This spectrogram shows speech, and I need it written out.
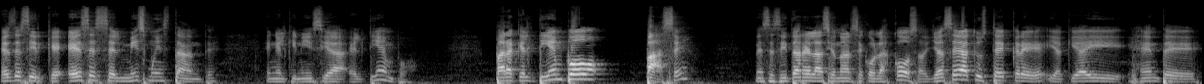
Es decir, que ese es el mismo instante en el que inicia el tiempo. Para que el tiempo pase, necesita relacionarse con las cosas. Ya sea que usted cree, y aquí hay gente,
